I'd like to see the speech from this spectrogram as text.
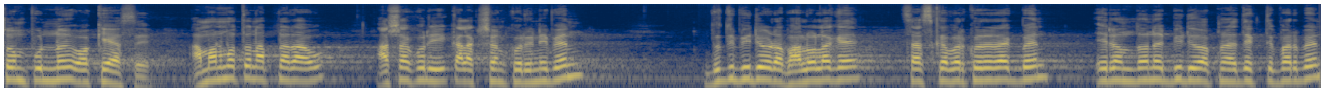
সম্পূর্ণই ওকে আছে। আমার মতন আপনারাও আশা করি কালেকশন করে নেবেন। যদি ভিডিওটা ভালো লাগে সাবস্ক্রাইবার করে রাখবেন। এরম ধরনের ভিডিও আপনারা দেখতে পারবেন।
